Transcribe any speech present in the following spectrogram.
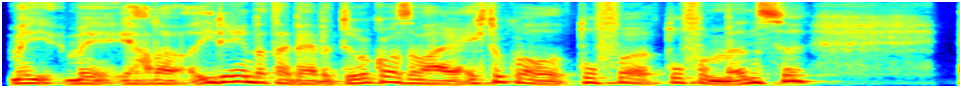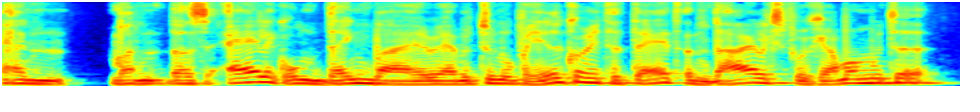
met, met, ja, dat, iedereen dat daarbij betrokken was, dat waren echt ook wel toffe, toffe mensen. En, maar dat is eigenlijk ondenkbaar. We hebben toen op een heel korte tijd een dagelijks programma moeten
